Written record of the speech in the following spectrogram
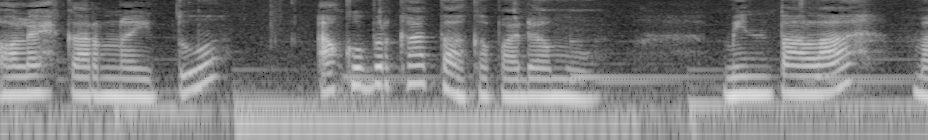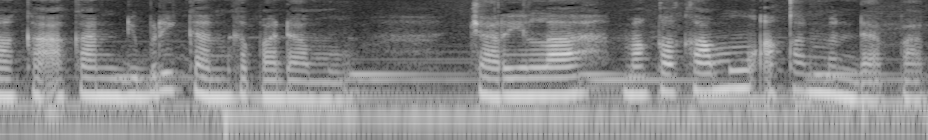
Oleh karena itu, aku berkata kepadamu, mintalah maka akan diberikan kepadamu, carilah maka kamu akan mendapat,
